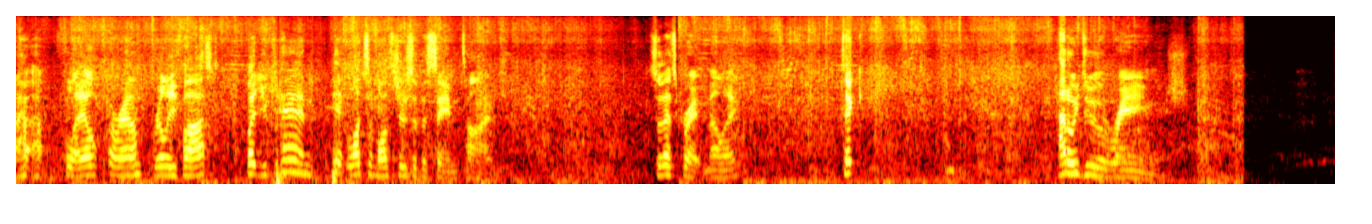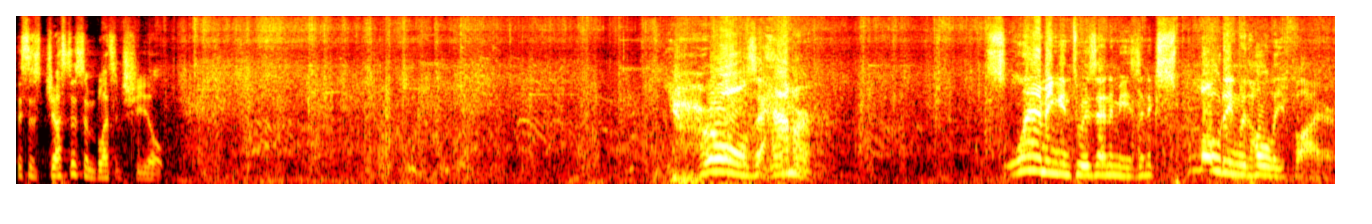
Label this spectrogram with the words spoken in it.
uh, flail around really fast, but you can hit lots of monsters at the same time. So that's great, melee. Tick. How do we do the range? This is Justice and Blessed Shield. He hurls a hammer, slamming into his enemies and exploding with holy fire,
